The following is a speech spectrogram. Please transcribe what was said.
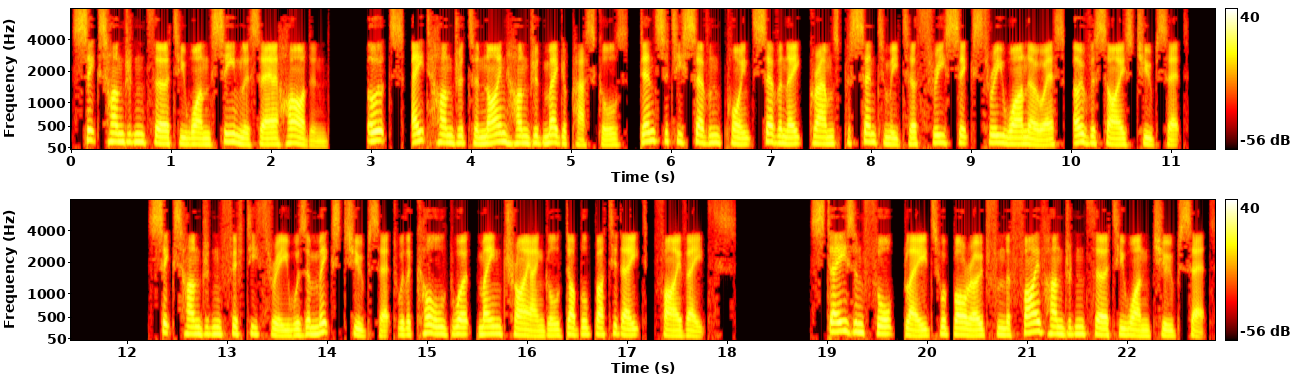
631 seamless air hardened. UTS 800 to 900 megapascals, density 7.78 grams per centimeter 3631 OS, oversized tubeset. 653 was a mixed tubeset with a cold work main triangle double butted 8, 5 eighths. Stays and fork blades were borrowed from the 531 tube set.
